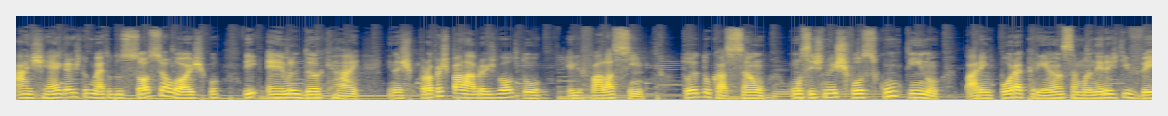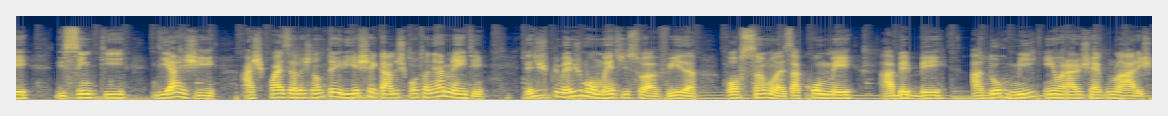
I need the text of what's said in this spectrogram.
As Regras do Método Sociológico de Emily Durkheim, e nas próprias palavras do autor, ele fala assim: Toda educação consiste no esforço contínuo para impor à criança maneiras de ver, de sentir, de agir, às quais elas não teriam chegado espontaneamente. Desde os primeiros momentos de sua vida, forçamos-las a comer, a beber, a dormir em horários regulares,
